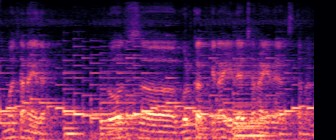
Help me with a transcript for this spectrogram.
ತುಂಬ ಚೆನ್ನಾಗಿದೆ. ರೋಸ್ ಗುಲ್ಕತ್ಕಿನ ಇದೇ ಚೆನ್ನಾಗಿದೆ ಅನಿಸ್ತಾನೆ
